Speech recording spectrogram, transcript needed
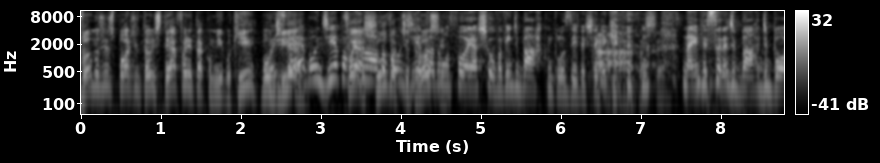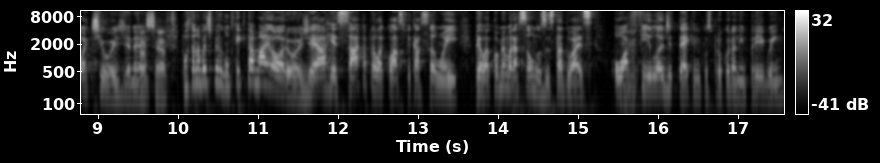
Vamos de esporte, então. Stephanie está comigo aqui. Bom pois dia. É, bom dia, Porta Foi a Nova, chuva bom que te dia, trouxe? todo mundo foi a chuva. Vim de barco, inclusive. Eu cheguei ah, aqui tá certo. na emissora de bar, de bote hoje, né? Tá certo. Porta Nova, eu te pergunto, o que está maior hoje? É a ressaca pela classificação aí, pela comemoração dos estaduais ou a Hum. fila de técnicos procurando emprego, hein?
